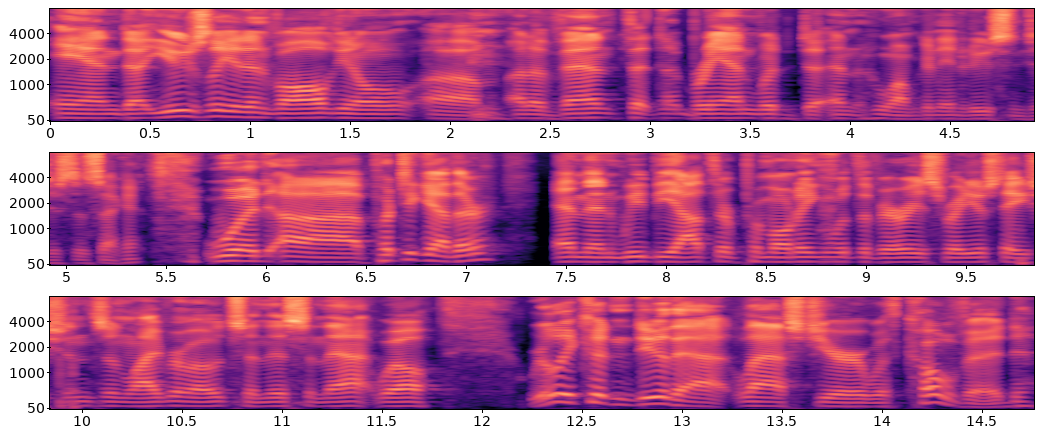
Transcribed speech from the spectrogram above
And uh, usually it involved, you know, um, an event that Brienne would, uh, and who I'm going to introduce in just a second, would uh, put together, and then we'd be out there promoting with the various radio stations and live remotes and this and that. Well, really couldn't do that last year with COVID,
